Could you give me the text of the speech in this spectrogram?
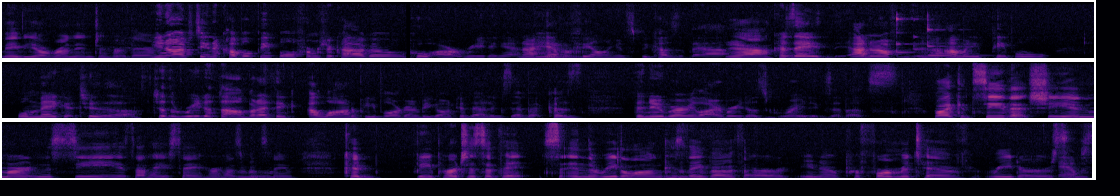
Maybe you'll run into her there. You know, I've seen a couple people from Chicago who are reading it, and I have a Mm. feeling it's because of that. yeah. Because they, I don't know if, how many people will make it to the to the readathon, but I think a lot of people are going to be going to that exhibit because the Newberry Library does great exhibits. Well, I could see that she and Martin Seay Is that how you say her husband's Mhm. name? Could be participants in the read along because they Mhm. both are, you know, performative readers and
